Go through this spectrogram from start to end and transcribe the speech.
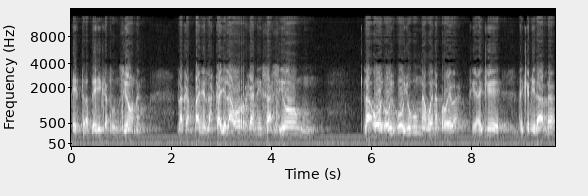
estratégicas funcionan, la campaña en las calles, la organización, la, hoy, hoy, hoy, hubo una buena prueba que hay que, hay que mirarla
